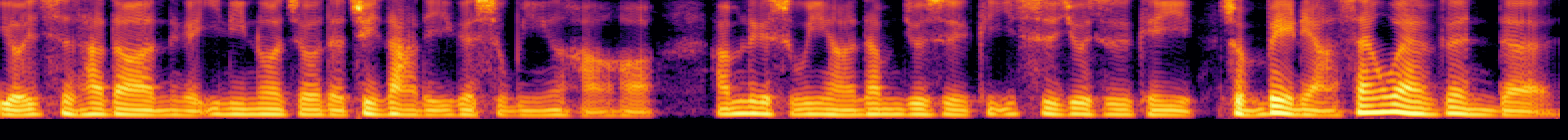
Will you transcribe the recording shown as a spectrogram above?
有一次他到那个伊利诺州的最大的一个食物银行哈，他们那个食物银行，他们就是一次就是可以准备两三万份的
